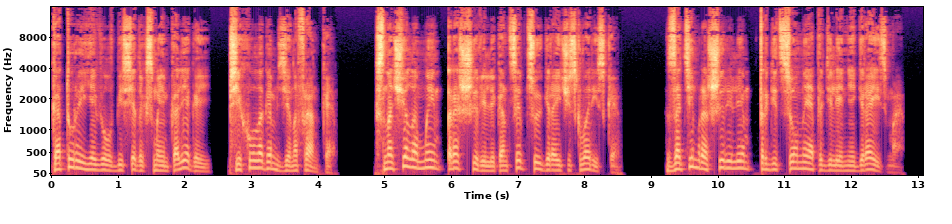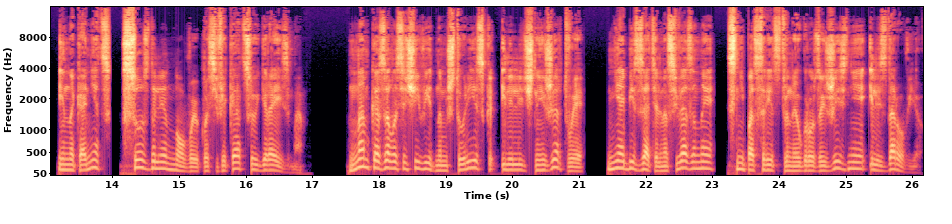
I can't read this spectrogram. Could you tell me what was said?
которые я вел в беседах с моим коллегой, психологом Зена Франко. Сначала мы расширили концепцию героического риска, затем расширили традиционное определение героизма и наконец создали новую классификацию героизма. Нам казалось очевидным, что риск или личные жертвы не обязательно связаны с непосредственной угрозой жизни или здоровью.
